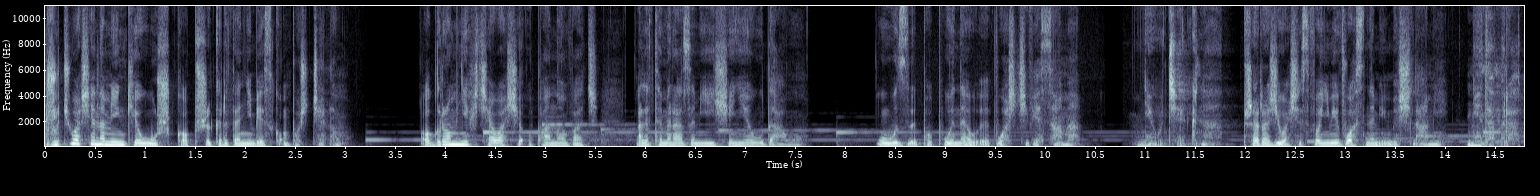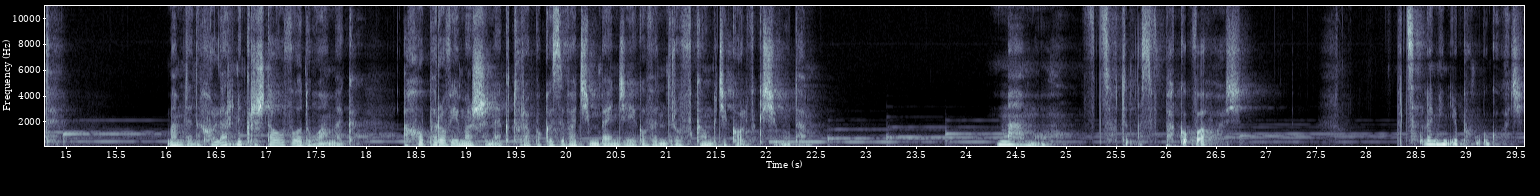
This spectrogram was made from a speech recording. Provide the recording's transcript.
Rzuciła się na miękkie łóżko przykryte niebieską pościelą. Ogromnie chciała się opanować, ale tym razem jej się nie udało. Łzy popłynęły właściwie same. Nie ucieknę. Przeraziła się swoimi własnymi myślami. Nie dam rady. Mam ten cholerny kryształowy odłamek, a Hopperowie maszynę, która pokazywać im będzie jego wędrówkę, gdziekolwiek się udam. Mamo, w co ty nas wpakowałaś? Wcale mi nie pomogłaś.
